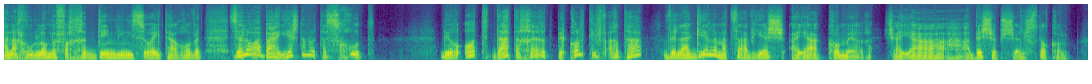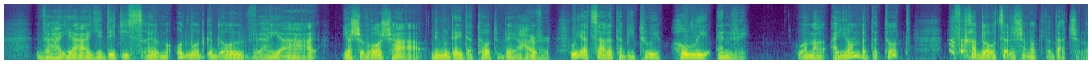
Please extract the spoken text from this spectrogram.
אנחנו לא מפחדים מנישואי תערובת. זה לא הבעיה, יש לנו את הזכות לראות דת אחרת בכל תפארתה, ולהגיע למצב, יש, היה כומר, שהיה הבישופ של סטוקהולם, והיה ידיד ישראל מאוד מאוד גדול, והיה יושב ראש הלימודי דתות בהרווארד. הוא יצר את הביטוי Holy Envy. הוא אמר, היום בדתות, אף אחד לא רוצה לשנות את הדת שלו.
